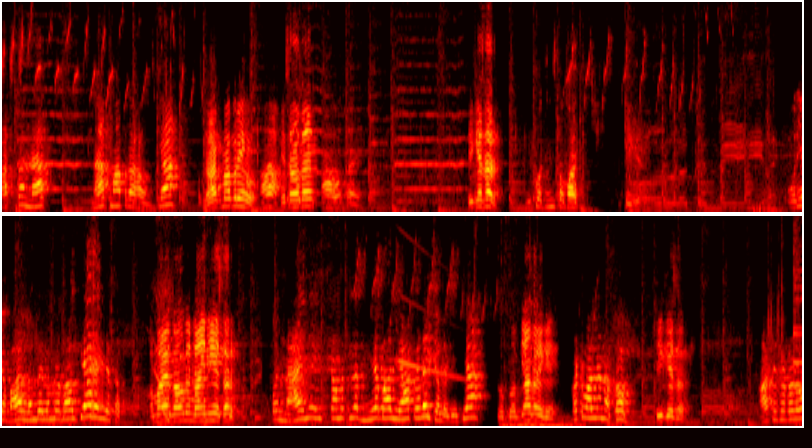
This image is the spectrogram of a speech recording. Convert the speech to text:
आपका नाक नाक माप रहा हूँ। क्या? नाक माप रहे हो? हाँ। कैसा होता है? हाँ होता है। ठीक है सर। लिखो तीन सौ पाँच। ठीक है। और ये बाल लंबे लंबे बाल क्या है ये सब? हमारे गाँव में नाई नहीं है सर। पर नाई ने इसका मतलब ये बाल यहाँ पे नहीं चलेंगे क्या? तो क्या करेंगे? कटवा लेना सब। ठीक है सर। हाथ से करो।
